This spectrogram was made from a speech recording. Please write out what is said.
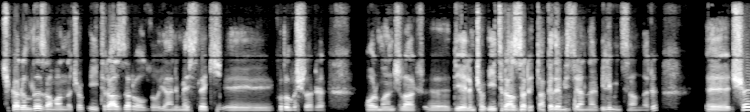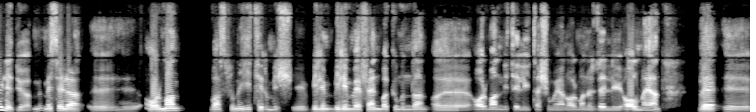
çıkarıldığı zaman da çok itirazlar oldu. Yani meslek e, kuruluşları, ormancılar e, diyelim çok itirazlar etti. Akademisyenler, bilim insanları. E, şöyle diyor, mesela e, orman vasfını yitirmiş, e, bilim bilim ve fen bakımından e, orman niteliği taşımayan, orman özelliği olmayan ve e,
